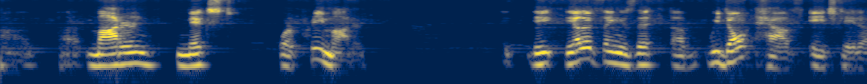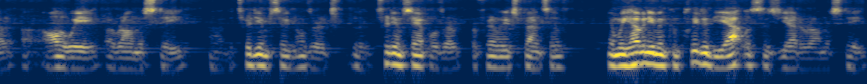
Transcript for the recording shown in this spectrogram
uh, uh, modern, mixed, or pre-modern. The, the other thing is that uh, we don't have age data uh, all the way around the state. Uh, the tritium signals are, the tritium samples are, are fairly expensive, and we haven't even completed the atlases yet around the state.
